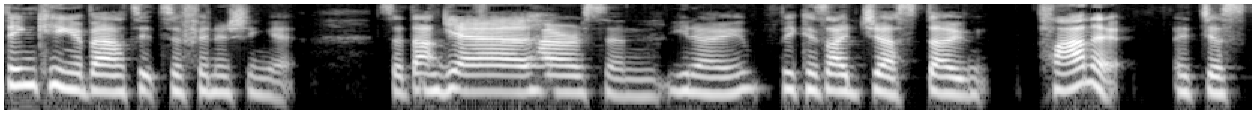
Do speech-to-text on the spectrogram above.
thinking about it to finishing it. So that's yeah. comparison, you know, because I just don't plan it it just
